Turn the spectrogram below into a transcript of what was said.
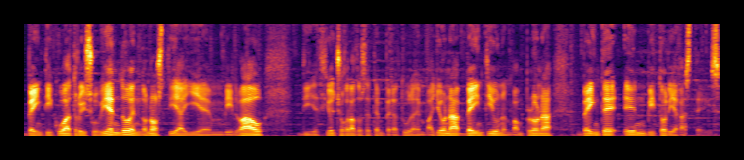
24 y subiendo en Donostia y en Bilbao. 18 grados de temperatura en Bayona, 21 en Pamplona, 20 en Vitoria-Gasteiz.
